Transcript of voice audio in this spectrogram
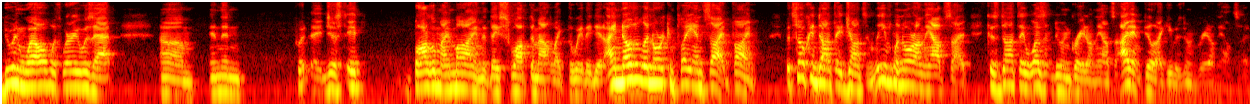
doing well with where he was at, um, and then put it just it boggled my mind that they swapped them out like the way they did. I know that Lenoir can play inside, fine, but so can Dontae Johnson. Leave Lenoir on the outside because Dontae wasn't doing great on the outside. I didn't feel like he was doing great on the outside.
